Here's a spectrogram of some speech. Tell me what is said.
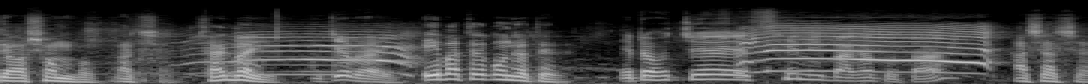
দেওয়া সম্ভব। আচ্ছা ভাই জি ভাই। এই বাচ্চাটা কোন জাতের? এটা হচ্ছে সেমি আচ্ছা আচ্ছা।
